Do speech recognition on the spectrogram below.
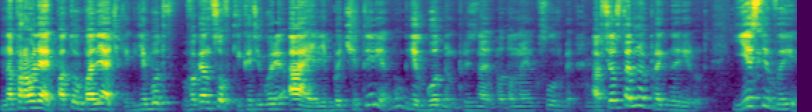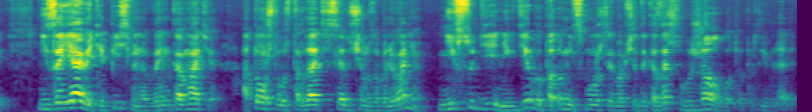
направляют по той болячке, где будет в оконцовке категории А или Б4, ну где годным признают потом их службе, а все остальное проигнорируют. Если вы не заявите письменно в военкомате о том, что вы страдаете следующим заболеванием, ни в суде, нигде вы потом не сможете вообще доказать, что вы жалобу это предъявляли.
